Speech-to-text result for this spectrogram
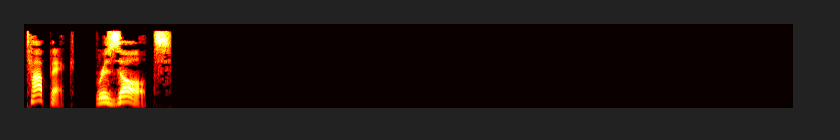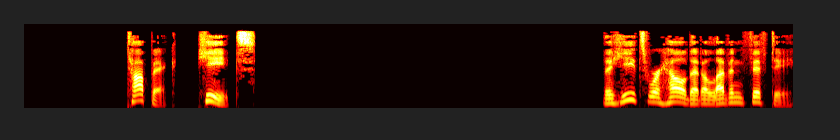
Topic. Results. Topic. Heats. The heats were held at 1150.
